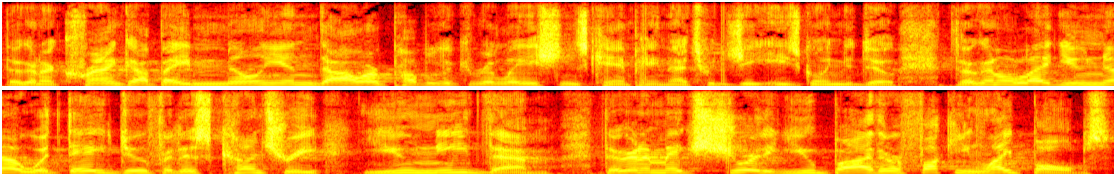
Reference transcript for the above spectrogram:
they're going to crank up a million dollar public relations campaign. That's what GE's going to do. They're going to let you know what they do for this country. You need them. They're going to make sure that you buy their fucking light bulbs.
